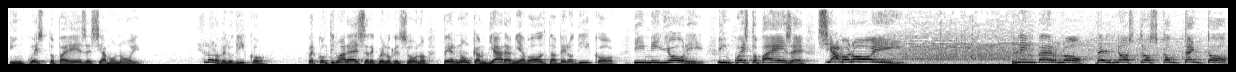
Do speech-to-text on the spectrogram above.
in questo paese siamo noi. E allora ve lo dico per continuare a essere quello che sono, per non cambiare a mia volta, ve lo dico, i migliori in questo paese siamo noi! L'inverno del nostro scontento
